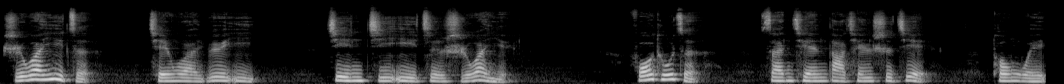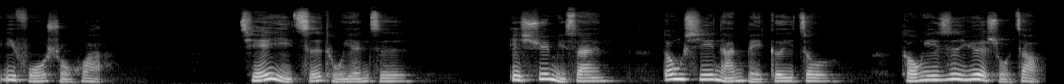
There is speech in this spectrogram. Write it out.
十万亿者，千万约亿，今几亿至十万也。佛土者，三千大千世界，通为一佛所化。且以此土言之：一须弥山，东西南北各一洲，同一日月所照，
